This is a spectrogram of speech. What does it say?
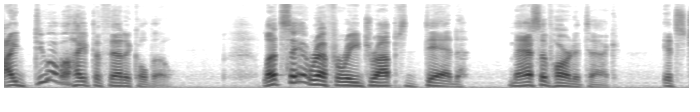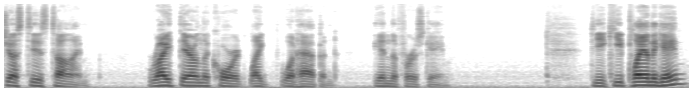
I do have a hypothetical, though. Let's say a referee drops dead massive heart attack. It's just his time, right there on the court, like what happened in the first game. Do you keep playing the game?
